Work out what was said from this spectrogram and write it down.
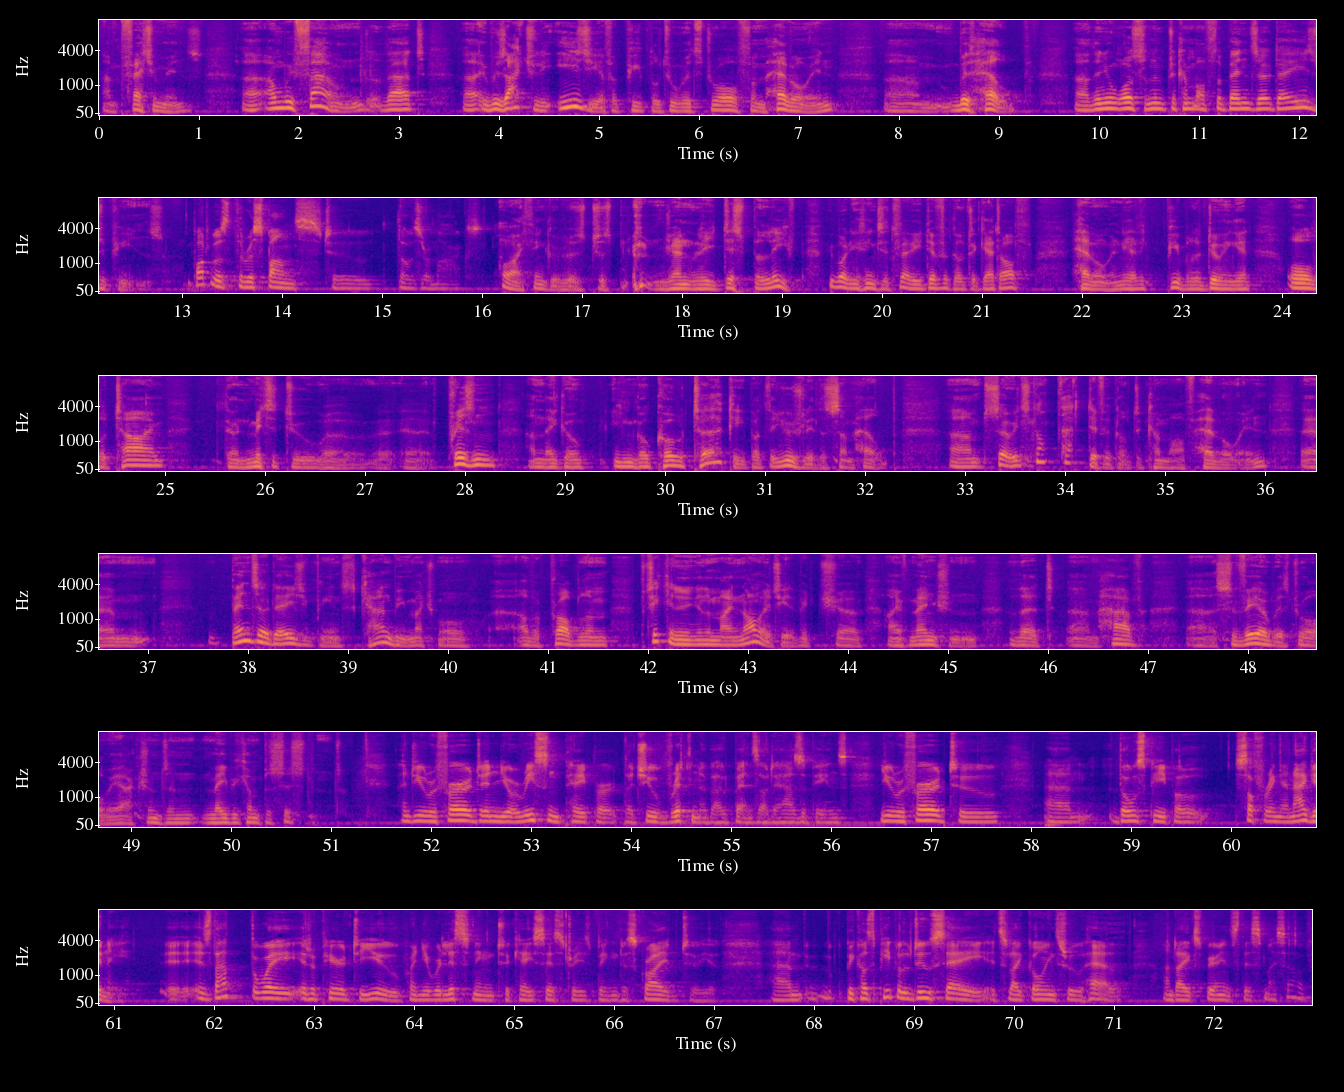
amphetamines. Uh, and we found that uh, it was actually easier for people to withdraw from heroin um, with help uh, than it was for them to come off the benzodiazepines. What was the response to those remarks? Oh, I think it was just generally disbelief. Everybody thinks it's very difficult to get off heroin. Yet people are doing it all the time. They're admitted to uh, uh, uh prison and they go even go cold turkey, but usually there's some help. Um, so it's not that difficult to come off heroin. Um, benzodiazepines can be much more of a problem, particularly in the minority, which uh, I've mentioned, that um, have uh, severe withdrawal reactions and may become persistent. And you referred in your recent paper that you've written about benzodiazepines, you referred to um, those people suffering an agony is that the way it appeared to you when you were listening to case histories being described to you? Um, because people do say it's like going through hell, and I experienced this myself.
